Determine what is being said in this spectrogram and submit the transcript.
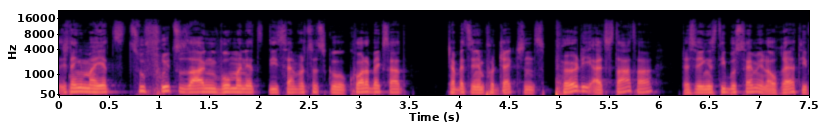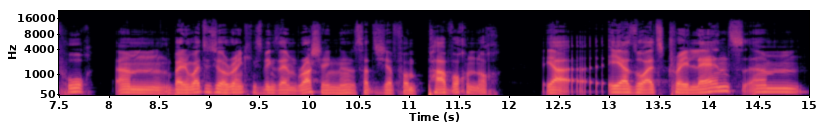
ich denke mal, jetzt zu früh zu sagen, wo man jetzt die San Francisco Quarterbacks hat. Ich habe jetzt in den Projections Purdy als Starter, deswegen ist Debo Samuel auch relativ hoch ähm, bei den Wide Receiver Rankings wegen seinem Rushing. Ne? Das hatte ich ja vor ein paar Wochen noch ja, eher so als Trey Lance ähm,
